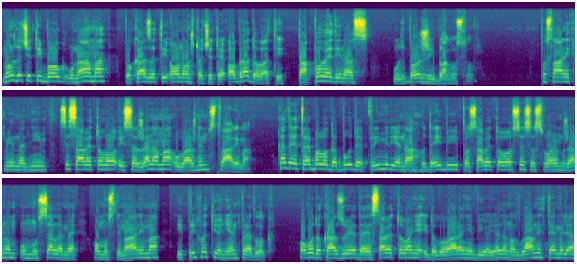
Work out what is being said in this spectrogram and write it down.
Možda će ti Bog u nama pokazati ono što će te obradovati, pa povedi nas uz Boži blagoslov. Poslanik mir nad njim se savjetovao i sa ženama u važnim stvarima. Kada je trebalo da bude primirje na Hudejbiji, posavetovao se sa svojom ženom u Museleme o muslimanima i prihvatio njen predlog. Ovo dokazuje da je savjetovanje i dogovaranje bio jedan od glavnih temelja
